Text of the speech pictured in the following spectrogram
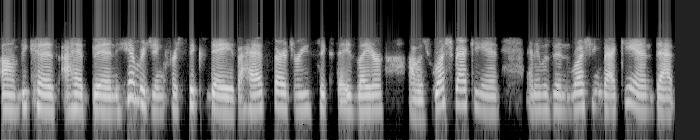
um, because I had been hemorrhaging for six days. I had surgery six days later. I was rushed back in, and it was in rushing back in that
